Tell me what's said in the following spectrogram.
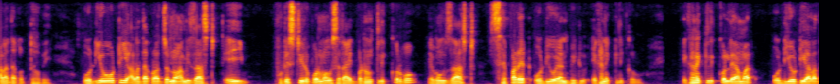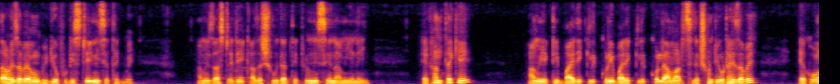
আলাদা করতে হবে। অডিওটি আলাদা করার জন্য আমি জাস্ট এই ফুটেজটির ওপর মাউসের রাইট বাটন ক্লিক করব এবং just separate audio and video এখানে ক্লিক করব। এখানে ক্লিক করলে আমার অডিওটি আলাদা হয়ে যাবে এবং ভিডিও ফুটেজটি নিচে থাকবে। আমি জাস্ট এটি কাজের সুবিধার্থে একটু নিচে নামিয়ে নেই। এখান থেকে আমি একটি বাইরে ক্লিক করি, বাইরে ক্লিক করলে আমার সিলেকশনটি উঠাই যাবে। এখন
